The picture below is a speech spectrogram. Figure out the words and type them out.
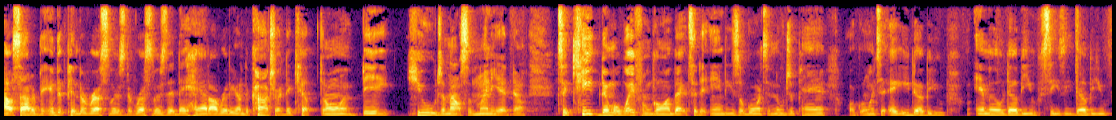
Outside of the independent wrestlers, the wrestlers that they had already under contract, they kept throwing big, huge amounts of money at them to keep them away from going back to the Indies or going to New Japan or going to AEW, MLW, CZW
